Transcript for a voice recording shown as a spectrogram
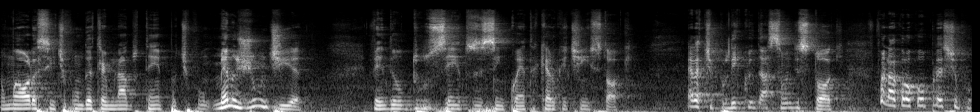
Uma hora assim, tipo, um determinado tempo, tipo, menos de um dia. Vendeu 250, que era o que tinha em estoque. Era tipo liquidação de estoque. Foi lá, colocou o preço, tipo,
